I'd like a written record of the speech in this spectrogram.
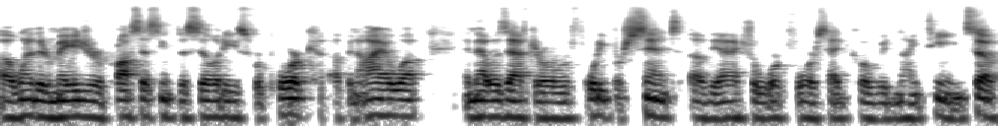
uh, one of their major processing facilities for pork up in Iowa, and that was after over 40% of the actual workforce had COVID 19. So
